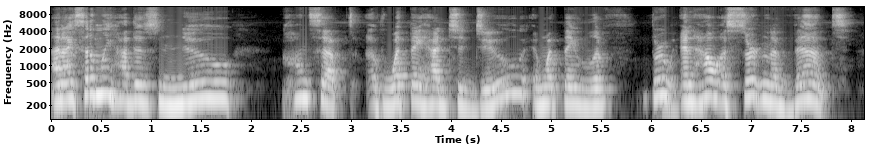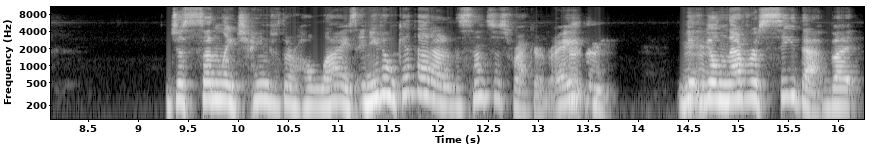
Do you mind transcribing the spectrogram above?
and i suddenly had this new concept of what they had to do and what they lived through and how a certain event just suddenly changed their whole lives. And you don't get that out of the census record, right? Mm-mm. Mm-mm. You'll never see that, but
